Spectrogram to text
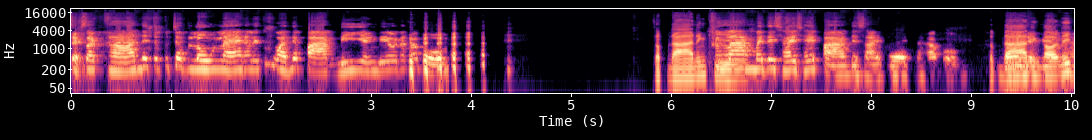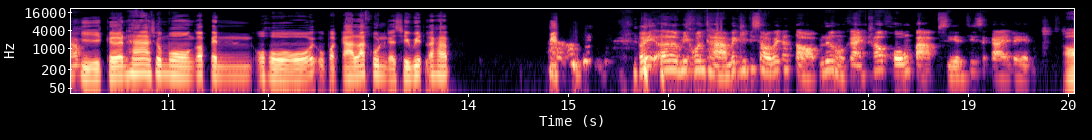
จากสักขานเนี่ยจะจะลงแรงอะไรทุกวันเนี่ยปากดีอย่างเดียวนะครับผม สัปดาห์หนึงข้างขี่ล่างไม่ได้ใช้ใช้ปากในสายเดินนะครับผม สัปดาห์หนึงเดิตนอนอย่างเดียวนี้นะครับขี่เกินห้าชั่วโมงก็เป็นโอ้โห อุปการละคุณกับชีวิตแล้วครับเฮ้ยเออมีคนถามเมื่อกี้พี่ซอยก็จะตอบเรื่องของการเข้าโค้งปราบเซียนที่สกายเลนอ๋อ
